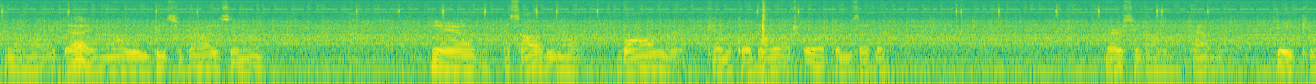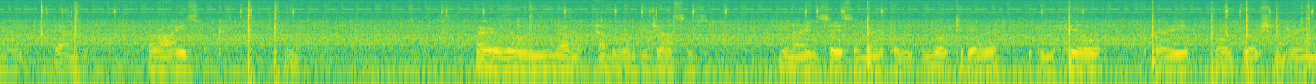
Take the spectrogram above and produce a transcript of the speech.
You know, like that, you know, I wouldn't be you know. A solid, you know, bomb or chemical biological weapons at a nursing home down in daycare down or ISIS. Know. There really never ever will be justice. United States of America, we can work together, we can heal, pray, Lord wish and dream,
